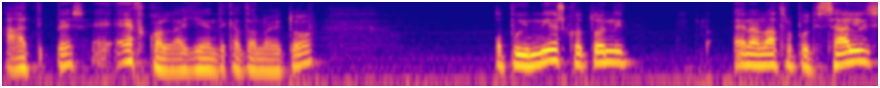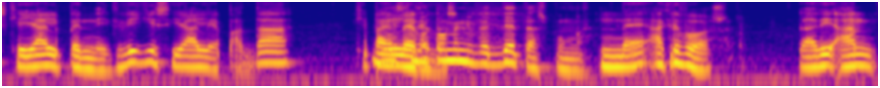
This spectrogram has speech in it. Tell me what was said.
άτυπες, εύκολα γίνεται κατανοητό, όπου η μία σκοτώνει έναν άνθρωπο της άλλης και η άλλη παίρνει εκδίκηση, η άλλη απαντά και πάει Μια λέγοντας. συνεχόμενη βεντέτα, ας πούμε. Ναι, ακριβώς. Δηλαδή, αν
